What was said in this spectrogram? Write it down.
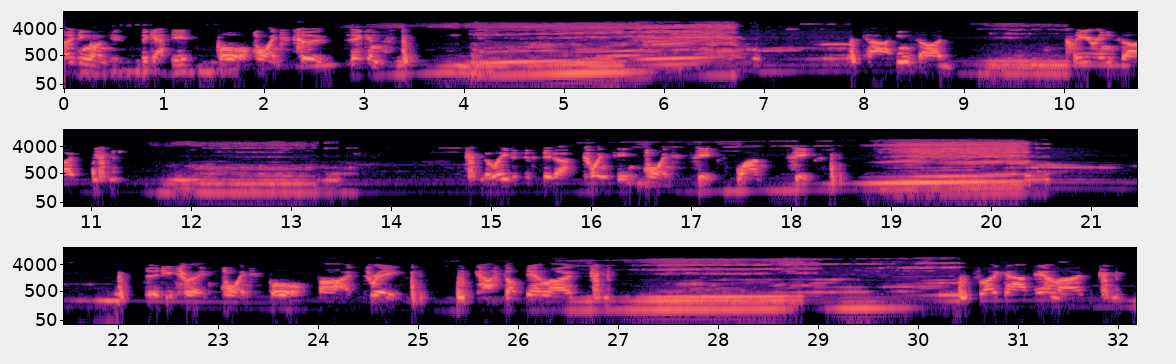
closing on you. The gap is 4.2 seconds. The car inside. Clear inside. The leader just did a 20.616. 33.453. Car stop down low. Car down low. Twenty-two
